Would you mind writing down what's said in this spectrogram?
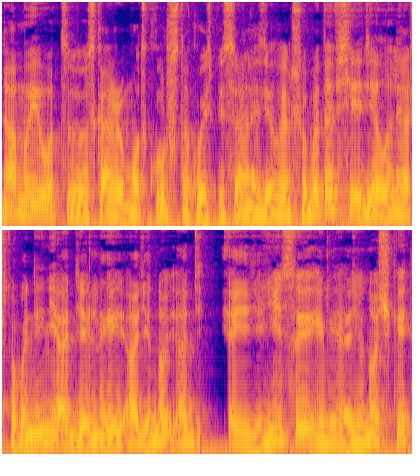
А мы вот, э, скажем, вот курс такой специально делаем, чтобы это все делали, а чтобы не, не отдельные одино... единицы или одиночки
